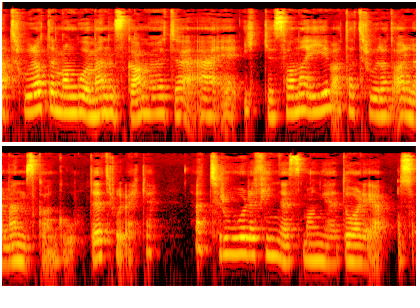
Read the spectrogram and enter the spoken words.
jeg tror at det er mange gode mennesker, men vet du, jeg er ikke så naiv at jeg tror at alle mennesker er gode. Det tror jeg ikke. Jeg tror det finnes mange dårlige også.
